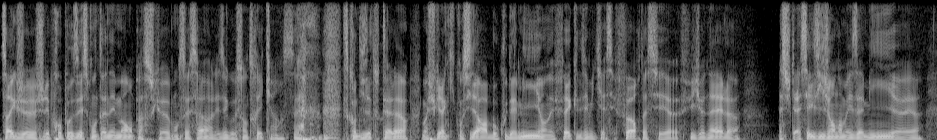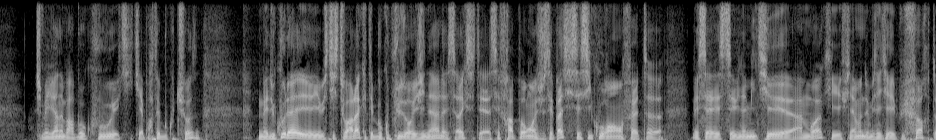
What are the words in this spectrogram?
C'est vrai que je, je l'ai proposé spontanément parce que bon c'est ça, les égocentriques, hein, c'est ce qu'on disait tout à l'heure. Moi je suis quelqu'un qui considère avoir beaucoup d'amis, en effet, qui des amitiés assez fortes, assez fusionnelles. J'étais assez exigeant dans mes amis. je m'aimais bien d'avoir beaucoup et qui, qui apportaient beaucoup de choses. Mais du coup, là, il y a eu cette histoire-là qui était beaucoup plus originale et c'est vrai que c'était assez frappant. Et je sais pas si c'est si courant en fait, euh, mais c'est une amitié à moi qui est finalement une de mes amitiés les plus fortes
